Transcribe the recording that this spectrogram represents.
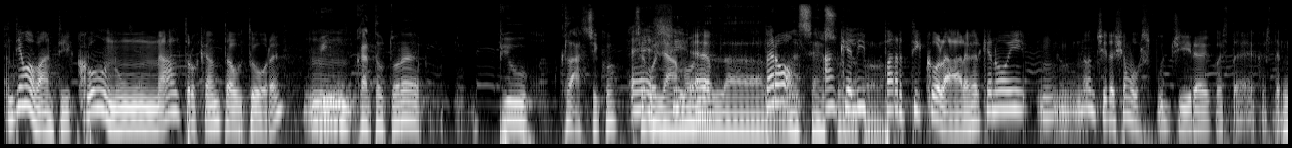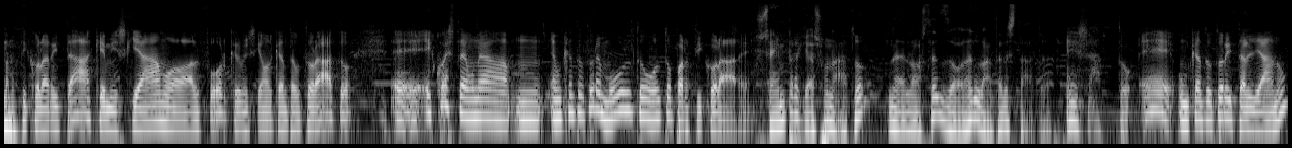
andiamo avanti con un altro cantautore. Qui Mm, un cantautore più classico, se eh, vogliamo, sì, eh, nel, però nel senso anche lì parola. particolare perché noi mm, non ci lasciamo sfuggire queste, queste Mm. particolarità che mischiamo al folk, che mischiamo al cantautorato eh, e questo è, una, mm, è un cantautore molto molto particolare Sempre che ha suonato nelle nostre zone durante l'estate. Esatto, è un cantautore italiano,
